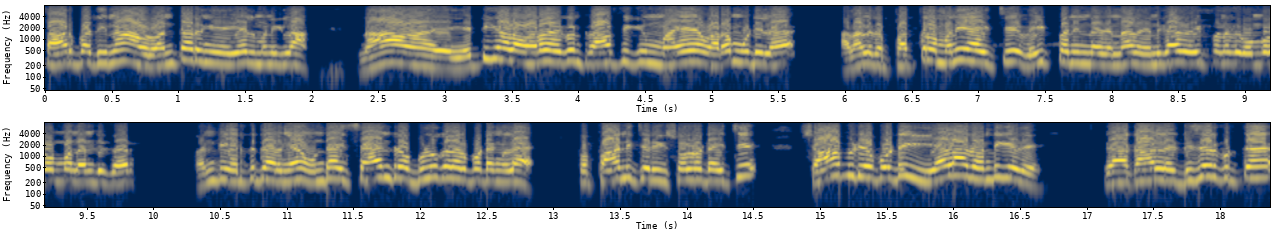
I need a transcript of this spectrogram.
சார் பாத்தீங்கன்னா அவர் வந்துட்டாருங்க. ஏழு மணிக்கெல்லாம். நான் எட்டிக்கால வர வரைக்கும் டிராபிக்கும் மழையே வர முடியல. அதனால இது பத்தரை மணி ஆயிடுச்சு. வெயிட் பண்ணியிருந்தாரு. என்னால எனக்காக வெயிட் பண்ணது ரொம்ப ரொம்ப நன்றி சார் வண்டி எடுத்துட்டாருங்க. உண்டாய் சாண்ட்ரோ ப்ளூ கலர் போட்டாங்கல்ல. இப்போ பாண்டிச்சேரிக்கு சோல்ட் ஆயிடுச்சு. ஷாப் வீடியோ போட்டு ஏழாவது வண்டிக்கு இது. காலைல டிசைர் கொடுத்தேன்.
